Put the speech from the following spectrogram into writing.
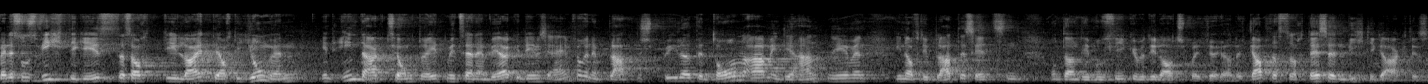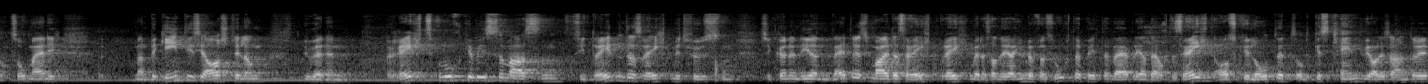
weil es uns wichtig ist, dass auch die Leute, auch die Jungen, in Interaktion treten mit seinem Werk, indem sie einfach einen Plattenspieler, den Tonarm in die Hand nehmen, ihn auf die Platte setzen und dann die Musik über die Lautsprecher hören. Ich glaube, dass auch das ein wichtiger Akt ist. Und so meine ich, man beginnt diese Ausstellung über einen Rechtsbruch gewissermaßen. Sie treten das Recht mit Füßen. Sie können hier ein weiteres Mal das Recht brechen, weil das hat er ja immer versucht, der Peter Weibel. Er hat auch das Recht ausgelotet und gescannt wie alles andere.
